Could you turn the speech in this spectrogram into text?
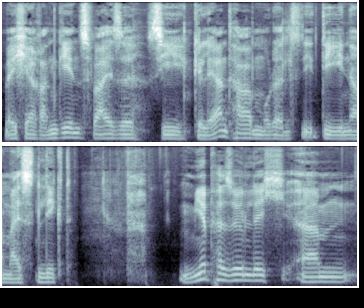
welche Herangehensweise sie gelernt haben oder die, die ihnen am meisten liegt. Mir persönlich ähm,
